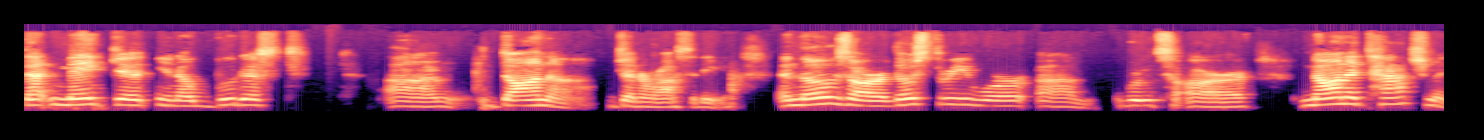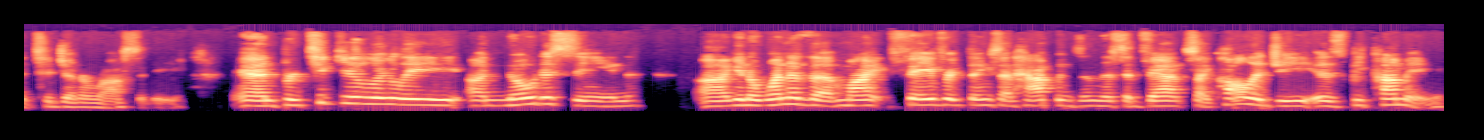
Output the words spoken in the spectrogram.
that make it, you know, Buddhist um, dana generosity, and those are those three were um, roots are non-attachment to generosity, and particularly uh, noticing. Uh, you know, one of the my favorite things that happens in this advanced psychology is becoming.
